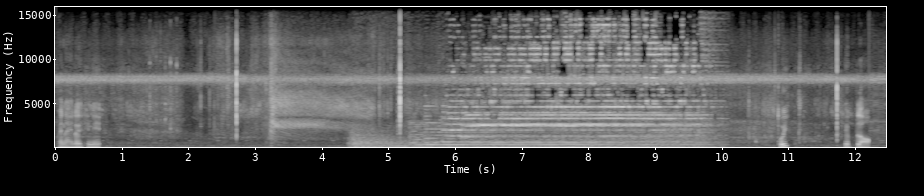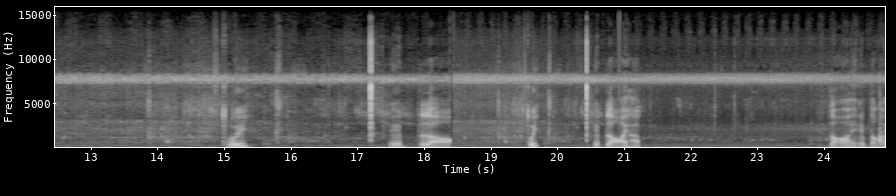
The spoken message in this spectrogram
ไปไหนเลยทีนี้ เรียบร้อยอุ้ยเรียบร้อยอุ้ยเรียบร้อยครับร้อยเรียบร้อย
